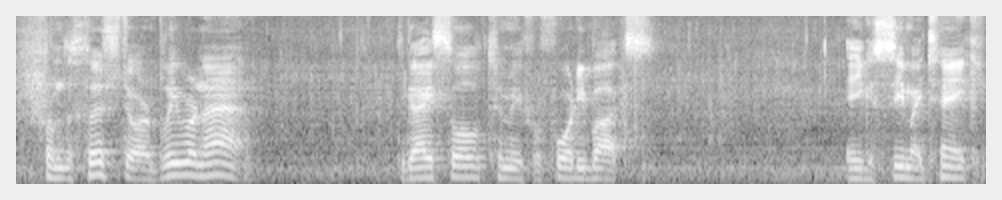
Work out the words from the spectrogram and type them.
from the fish store. Believe it or not, the guy sold it to me for 40 bucks. And you can see my tank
